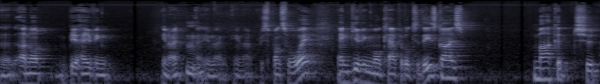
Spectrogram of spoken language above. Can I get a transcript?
uh, are not behaving, you know, in a in a responsible way, and giving more capital to these guys. Market should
